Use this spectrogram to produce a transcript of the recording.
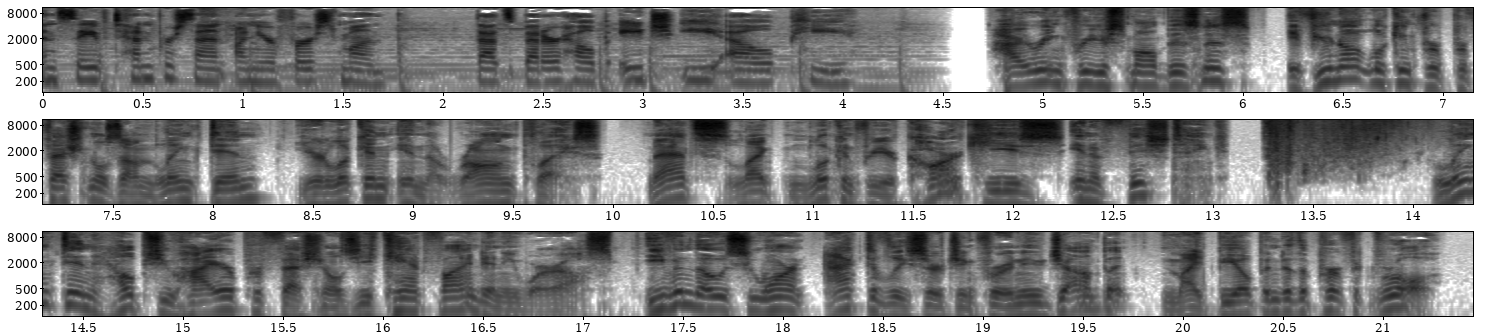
and save 10% on your first month. That's BetterHelp H E L P. Hiring for your small business? If you're not looking for professionals on LinkedIn, you're looking in the wrong place. That's like looking for your car keys in a fish tank. LinkedIn helps you hire professionals you can't find anywhere else, even those who aren't actively searching for a new job but might be open to the perfect role.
